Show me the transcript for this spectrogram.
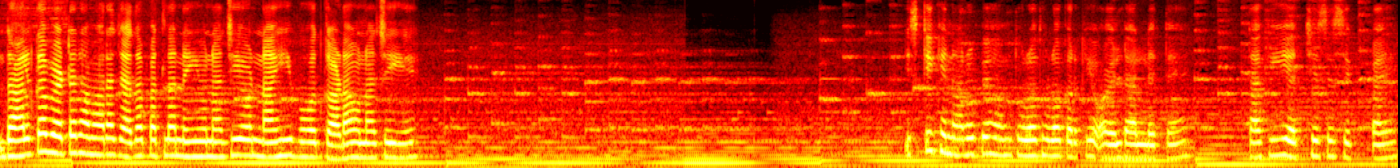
दाल का बैटर हमारा ज़्यादा पतला नहीं होना चाहिए और ना ही बहुत गाढ़ा होना चाहिए। इसके किनारों पे हम थोड़ा थोड़ा करके ऑयल डाल लेते हैं, ताकि ये अच्छे से सिक पाए।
